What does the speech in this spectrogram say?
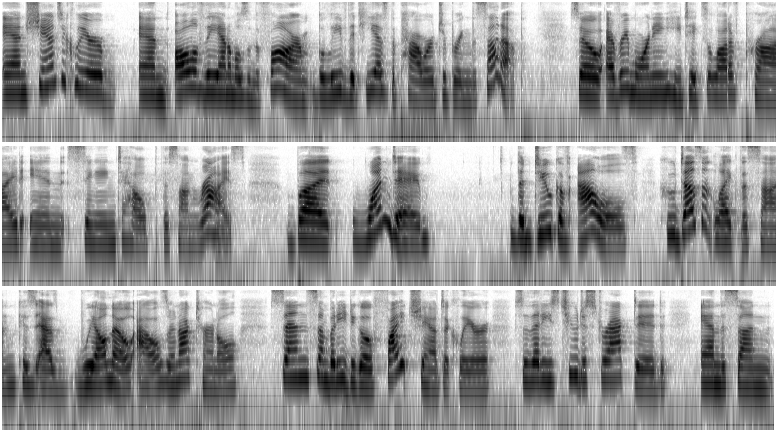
And Chanticleer and all of the animals in the farm believe that he has the power to bring the sun up. So every morning he takes a lot of pride in singing to help the sun rise. But one day, the Duke of Owls, who doesn't like the sun, because as we all know, owls are nocturnal, sends somebody to go fight Chanticleer so that he's too distracted and the sun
